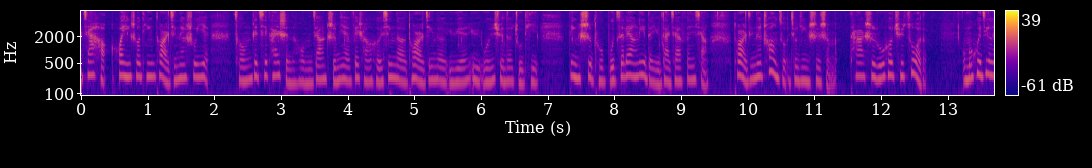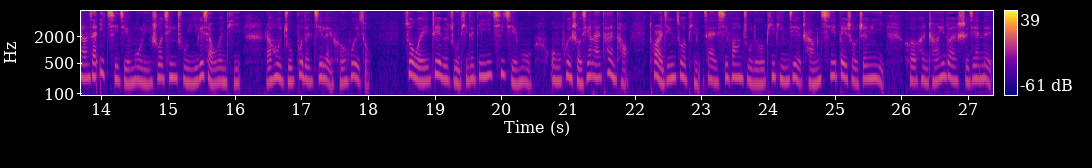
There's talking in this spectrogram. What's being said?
大家好，欢迎收听托尔金的树叶。从这期开始呢，我们将直面非常核心的托尔金的语言与文学的主题，并试图不自量力地与大家分享托尔金的创作究竟是什么，他是如何去做的。我们会尽量在一期节目里说清楚一个小问题，然后逐步的积累和汇总。作为这个主题的第一期节目，我们会首先来探讨托尔金作品在西方主流批评界长期备受争议和很长一段时间内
